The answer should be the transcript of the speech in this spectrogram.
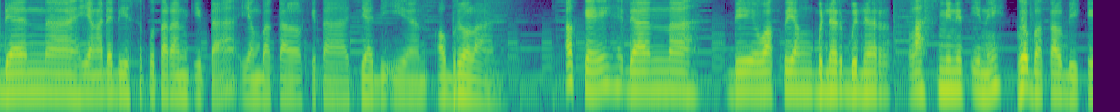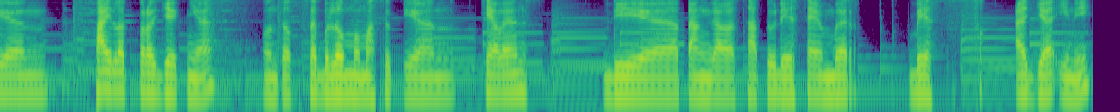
dan uh, yang ada di seputaran kita yang bakal kita jadiin obrolan. Oke, okay, dan uh, di waktu yang benar-benar last minute ini gue bakal bikin pilot projectnya untuk sebelum memasukin challenge di tanggal 1 Desember besok aja ini.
